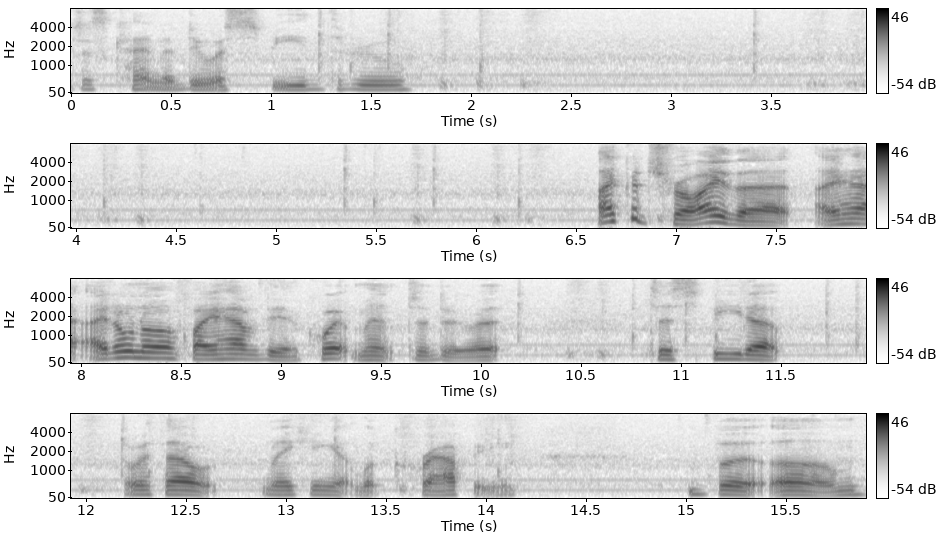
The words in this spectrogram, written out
just kind of do a speed through. I could try that. I I don't know if I have the equipment to do it, to speed up without making it look crappy. But, um...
